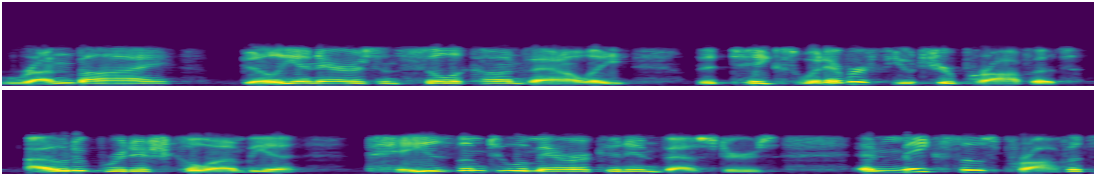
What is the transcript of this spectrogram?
run by billionaires in Silicon Valley that takes whatever future profits out of British Columbia pays them to American investors, and makes those profits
